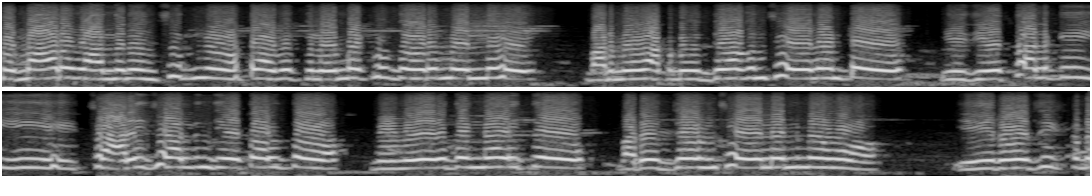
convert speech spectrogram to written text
సుమారు వంద నుంచి నూట యాభై కిలోమీటర్ల దూరం వెళ్ళి మరి మేము అక్కడ ఉద్యోగం చేయాలంటే ఈ జీతాలకి ఈ చాలీ చాలని జీతాలతో మేము ఏ విధంగా అయితే మరి ఉద్యోగం చేయాలని మేము ఈ రోజు ఇక్కడ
